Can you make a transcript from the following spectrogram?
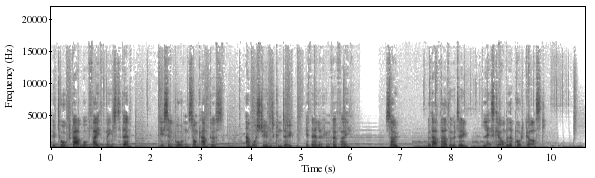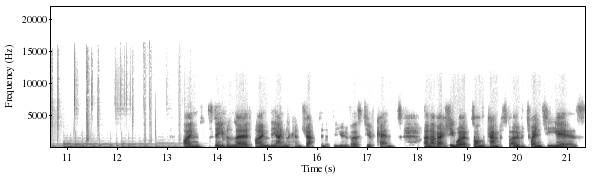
who talked about what faith means to them, its importance on campus, and what students can do if they're looking for faith. So, without further ado, let's get on with the podcast. I'm Stephen Laird. I'm the Anglican chaplain at the University of Kent, and I've actually worked on the campus for over 20 years.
